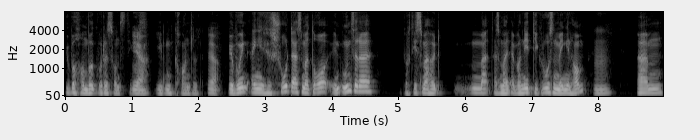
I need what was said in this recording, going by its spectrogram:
über Hamburg oder sonstiges Ja. eben gehandelt. Ja. Wir wollen eigentlich schon, dass wir da in unserer, durch das wir halt, dass wir halt einfach nicht die großen Mengen haben, Mhm. ähm,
